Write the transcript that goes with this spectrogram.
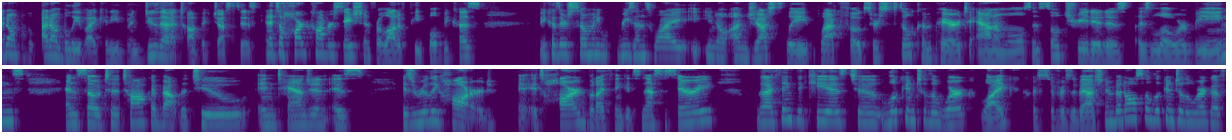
I don't I don't believe I can even do that topic justice. And it's a hard conversation for a lot of people because because there's so many reasons why you know unjustly black folks are still compared to animals and still treated as as lower beings. And so to talk about the two in tangent is is really hard. It's hard but i think it's necessary. But i think the key is to look into the work like christopher sebastian but also look into the work of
